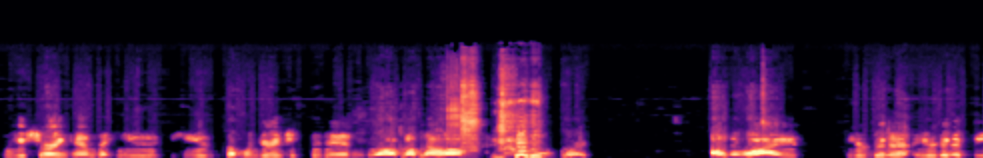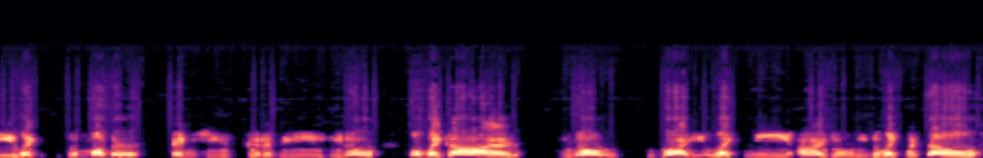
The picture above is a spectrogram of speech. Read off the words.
reassuring him that you he is someone you're interested in, blah blah blah, go for it. Otherwise, you're gonna you're gonna be like the mother, and he's gonna be, you know, oh my god, you know, why do you like me? I don't even like myself,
